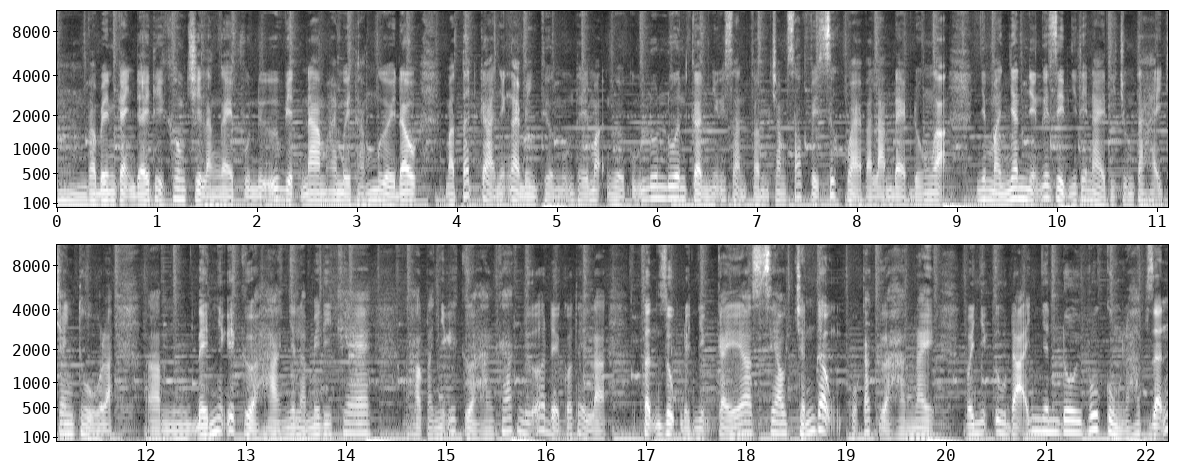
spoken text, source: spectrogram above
Ừ, và bên cạnh đấy thì không chỉ là ngày phụ nữ Việt Nam 20 tháng 10 đâu mà tất cả những ngày bình thường cũng thấy mọi người cũng luôn luôn cần những sản phẩm chăm sóc về sức khỏe và làm đẹp đúng không ạ? Nhưng mà nhân những cái dịp như thế này thì chúng ta hãy tranh thủ là um, đến những cái cửa hàng như là Medicare hoặc là những cái cửa hàng khác nữa để có thể là tận dụng được những cái sale chấn động của các cửa hàng này với những ưu đãi nhân đôi vô cùng là hấp dẫn.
